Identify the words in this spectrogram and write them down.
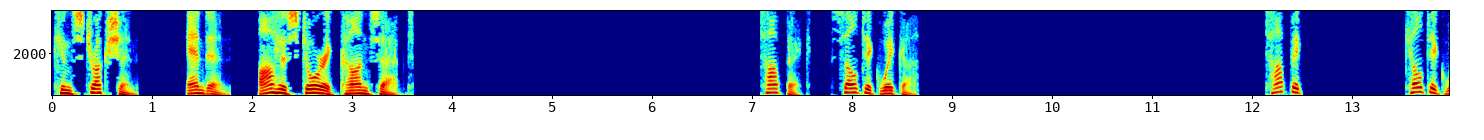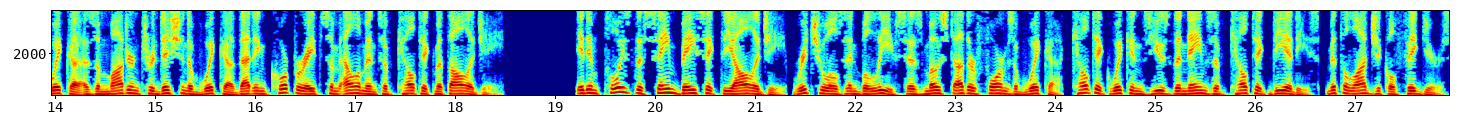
«construction» and an «ahistoric concept». Celtic Wicca Celtic Wicca is a modern tradition of Wicca that incorporates some elements of Celtic mythology. It employs the same basic theology, rituals and beliefs as most other forms of Wicca. Celtic Wiccans use the names of Celtic deities, mythological figures,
